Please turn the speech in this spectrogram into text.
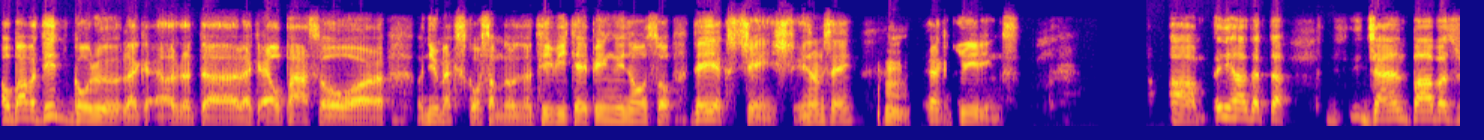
Oh, Baba did go to like uh, uh, like El Paso or New Mexico or something of the TV taping, you know. So they exchanged. You know what I'm saying? Mm-hmm. Like greetings. Um, anyhow, that the Giant Baba's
